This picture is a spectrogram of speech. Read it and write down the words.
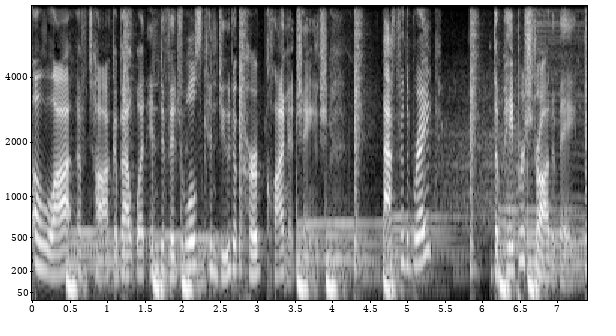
a lot of talk about what individuals can do to curb climate change. After the break, the paper straw debate.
